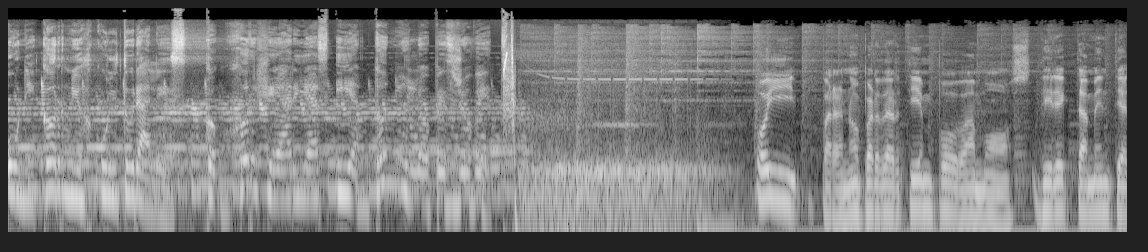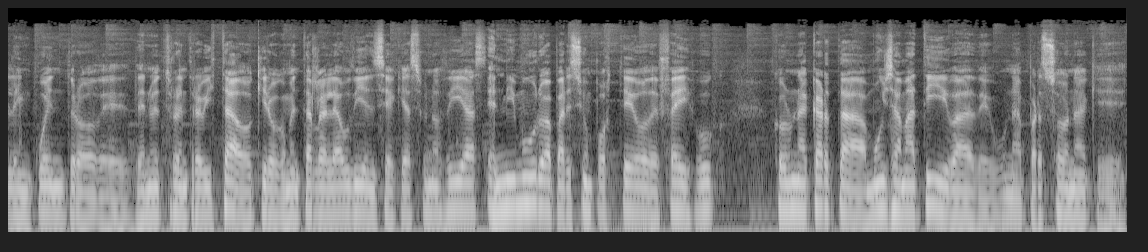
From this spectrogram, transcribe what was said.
Unicornios Culturales con Jorge Arias y Antonio López Llobet. Hoy, para no perder tiempo, vamos directamente al encuentro de, de, nuestro entrevistado. Quiero comentarle a la audiencia que hace unos días en mi muro apareció un posteo de Facebook con una carta muy llamativa de una persona que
